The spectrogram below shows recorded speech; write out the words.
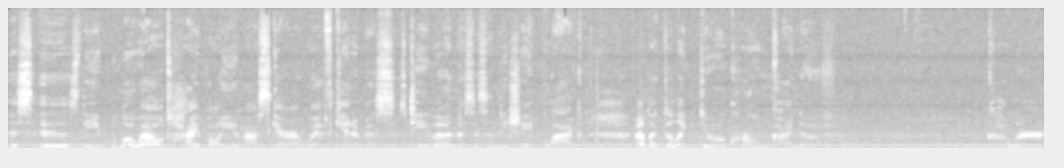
this is the Blowout High Volume Mascara with Cannabis Sativa and this is in the shade Black. I like the like duochrome kind of color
